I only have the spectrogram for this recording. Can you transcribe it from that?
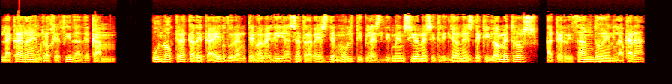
La cara enrojecida de Cam. Uno trata de caer durante nueve días a través de múltiples dimensiones y trillones de kilómetros, aterrizando en la cara,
